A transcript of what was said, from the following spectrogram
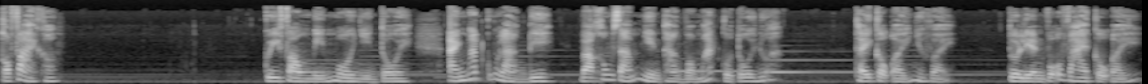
Có phải không? Quý phong mím môi nhìn tôi, ánh mắt cũng làng đi và không dám nhìn thẳng vào mắt của tôi nữa. Thấy cậu ấy như vậy, tôi liền vỗ vai cậu ấy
